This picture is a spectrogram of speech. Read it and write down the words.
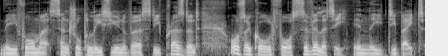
The former Central Police University president also called for civility in the debate.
